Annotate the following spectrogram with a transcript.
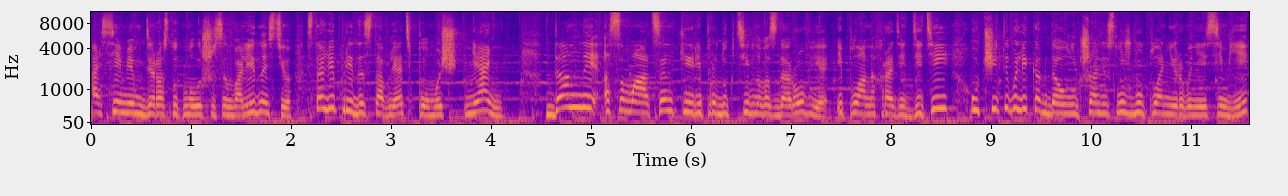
а семьям, где растут малыши с инвалидностью, стали предоставлять помощь нянь. Данные о самооценке репродуктивного здоровья и планах родить детей учитывали, когда улучшали службу планирования семьи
